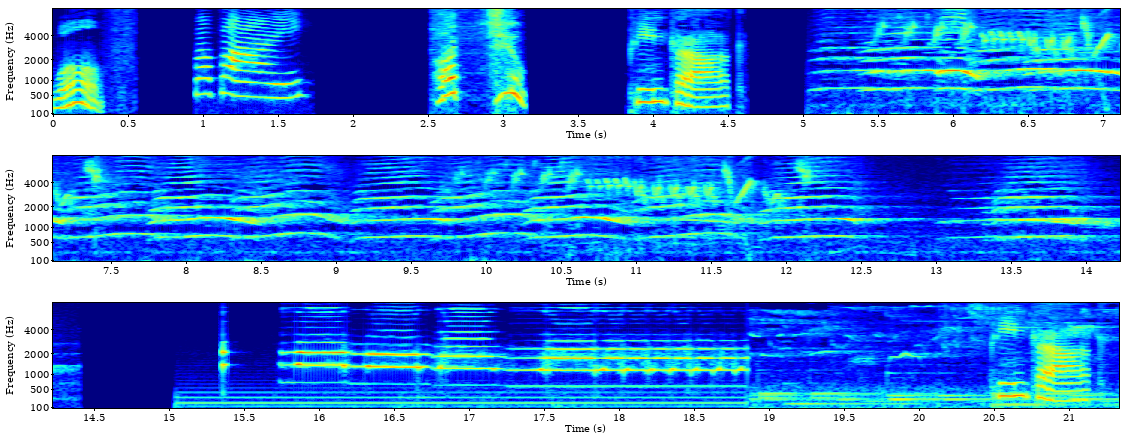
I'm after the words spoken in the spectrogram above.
Wolf. Bye-bye. Achoo! Peacock. Peacock.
